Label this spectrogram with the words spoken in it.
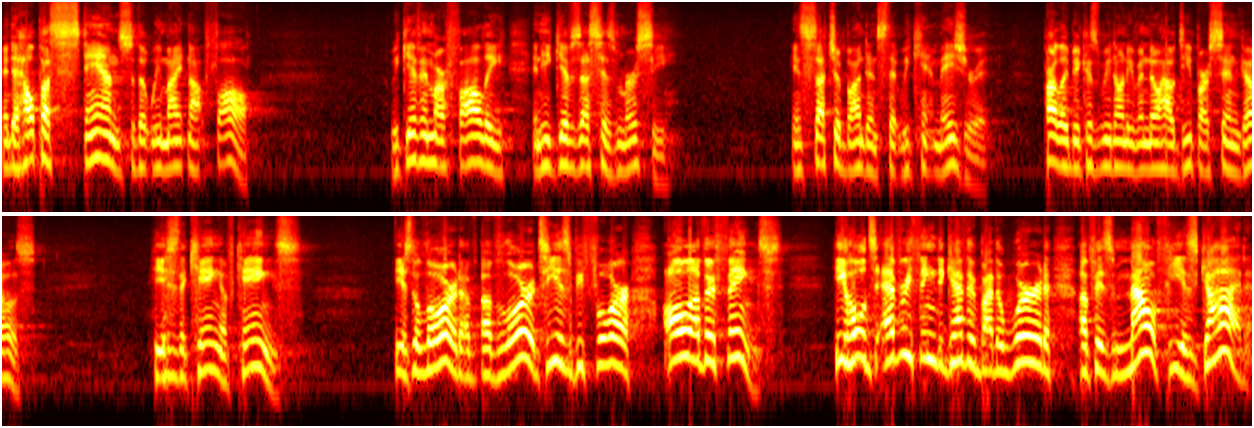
and to help us stand so that we might not fall. We give Him our folly, and He gives us His mercy in such abundance that we can't measure it, partly because we don't even know how deep our sin goes. He is the King of kings, He is the Lord of, of lords, He is before all other things. He holds everything together by the word of His mouth. He is God.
